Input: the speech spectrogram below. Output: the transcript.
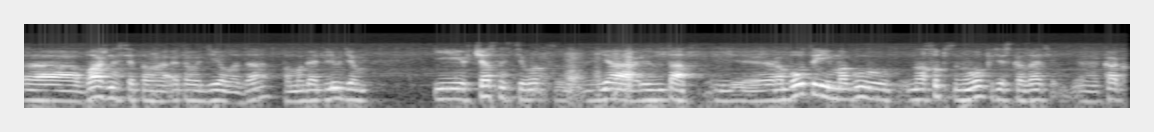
э, важность этого, этого дела, да, помогать людям. И в частности, вот я результат э, работы и могу на собственном опыте сказать, э, как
